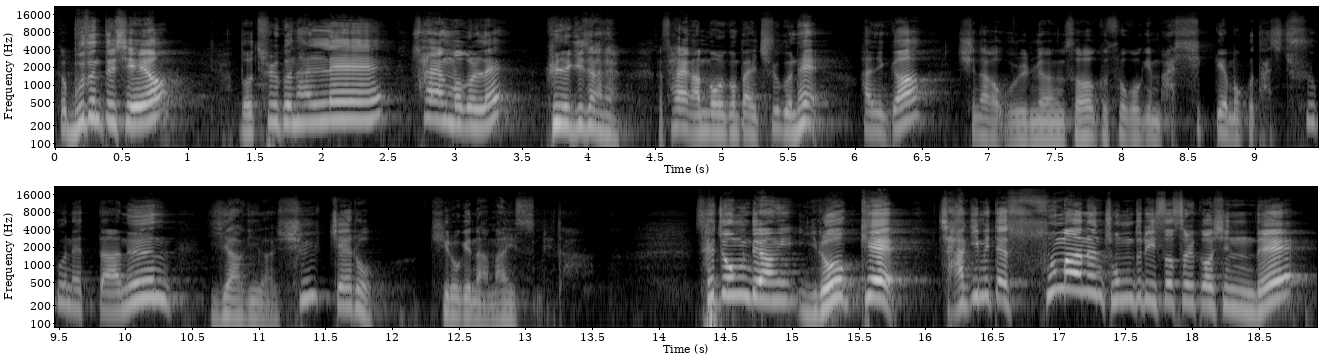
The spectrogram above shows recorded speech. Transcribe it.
그 무슨 뜻이에요? 너 출근할래? 사약 먹을래? 그 얘기잖아요. 사약 안 먹을 건 빨리 출근해. 하니까 신하가 울면서 그 소고기 맛있게 먹고 다시 출근했다는 이야기가 실제로 기록에 남아 있습니다. 세종대왕이 이렇게 자기 밑에 수많은 종들이 있었을 것인데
